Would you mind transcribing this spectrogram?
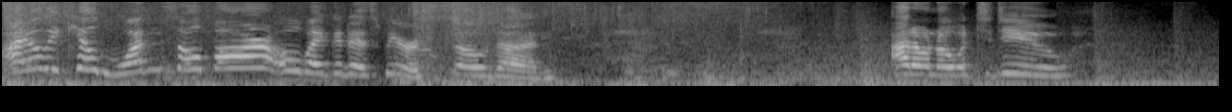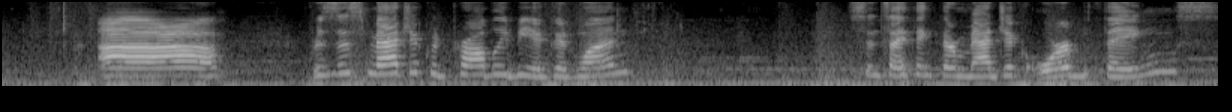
I only killed one so far? Oh my goodness, we are so done. I don't know what to do. Uh, resist magic would probably be a good one. Since I think they're magic orb things.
